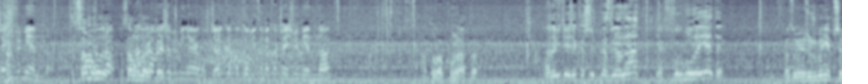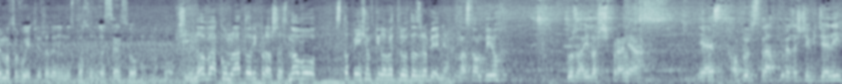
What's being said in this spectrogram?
Część wymienna. Samochód, W samochód Land Roverze elektryczny. wymieniają uszczelkę pod głowicą jako część wymienna. A tu akumulator. Ale widziałeś jaka szybka zmiana? Jak w Formule 1. Rozumiem, że już go nie przymocowujecie w żaden inny sposób, bez sensu. Nowy akumulator i proszę, znowu 150 km do zrobienia. Nastąpił. Duża ilość prania jest. Oprócz strat, które żeście widzieli,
